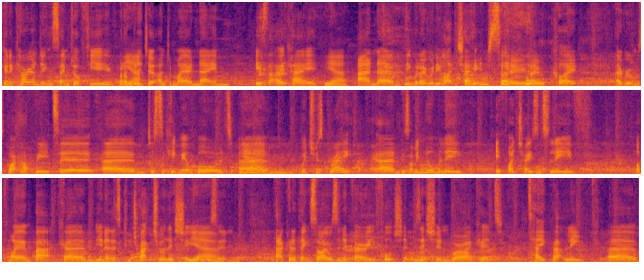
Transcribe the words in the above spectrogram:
going to carry on doing the same job for you, but I'm Yeah. going to do it under my own name. Is that okay? Yeah. And um, people don't really like change, so they were quite. Everyone was quite happy to um, just to keep me on board, um, Yeah. which was great. Because I mean, normally, if I'd chosen to leave off my own back, um, you know, there's contractual issues Yeah. and that kind of thing. So I was in a very fortunate position where I could take that leap um,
